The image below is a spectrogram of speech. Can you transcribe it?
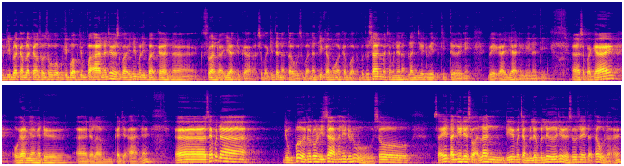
pergi belakang-belakang sorok-sorok pergi buat perjumpaan aja sebab ini melibatkan uh, keseluruhan rakyat juga. Sebab kita nak tahu sebab nanti kamu akan buat keputusan macam mana nak belanja duit kita ini duit rakyat ini nanti. Uh, sebagai orang yang ada uh, dalam kerajaan eh. uh, saya pernah jumpa Nurul Izzah ni dulu. So saya tanya dia soalan, dia macam bela-bela je. So, saya tak tahulah. Eh.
